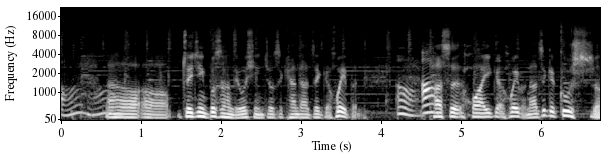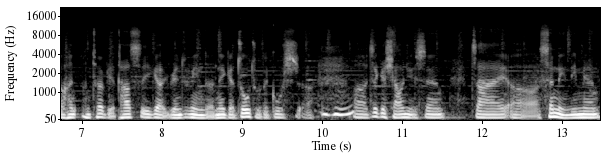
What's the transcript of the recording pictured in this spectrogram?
哦。然后呃，最近不是很流行，就是看到这个绘本。哦，它是画一个绘本，那这个故事很很特别，它是一个原住民的那个州族的故事啊。呃，这个小女生在呃森林里面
